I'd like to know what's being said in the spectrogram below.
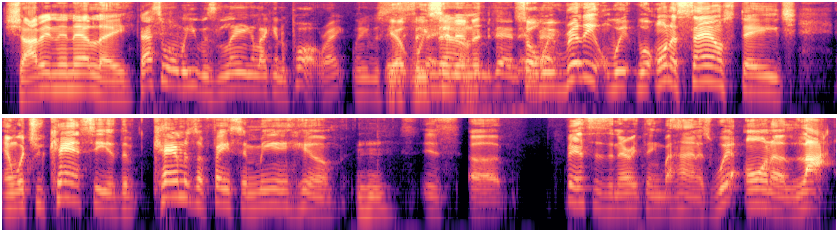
Shot it in L.A. That's the one where he was laying like in the park, right? When he was Yeah, we sit sitting in. The, so we really we, we're on a sound stage, and what you can't see is the cameras are facing me and him. Mm-hmm. Is uh, fences and everything behind us. We're on a lot,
